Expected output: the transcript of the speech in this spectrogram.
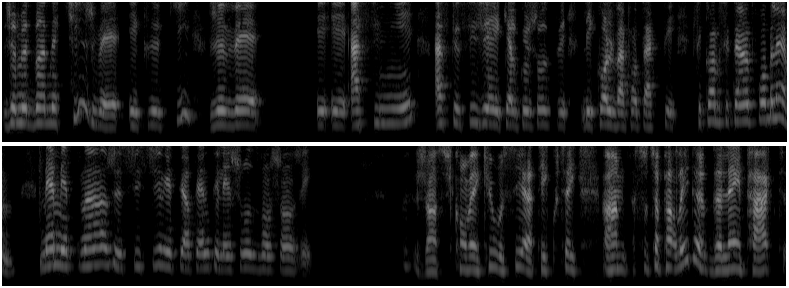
je me demande, mais qui je vais écrire, qui je vais et, assigner à ce que si j'ai quelque chose, l'école va contacter. C'est comme c'était un problème. Mais maintenant, je suis sûre et certaine que les choses vont changer. J'en suis convaincu aussi à t'écouter. Um, tu as parlé de, l'impact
